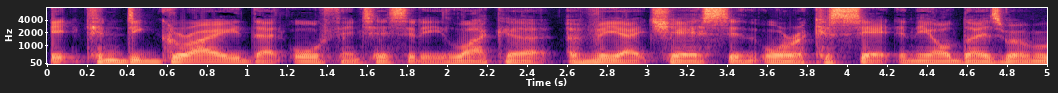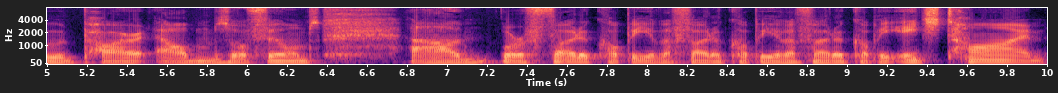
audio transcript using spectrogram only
it can degrade that authenticity, like a, a, VHS or a cassette in the old days when we would pirate albums or films, um, or a photocopy of a photocopy of a photocopy. Each time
